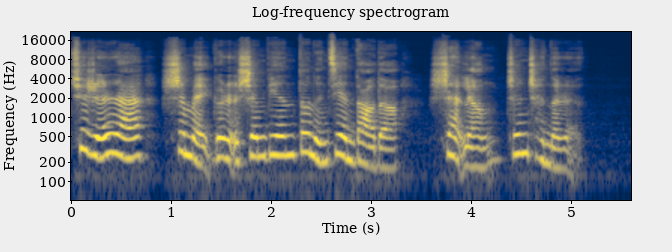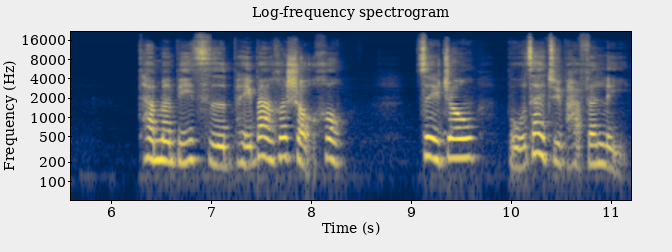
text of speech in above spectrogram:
却仍然是每个人身边都能见到的善良真诚的人。他们彼此陪伴和守候，最终不再惧怕分离。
